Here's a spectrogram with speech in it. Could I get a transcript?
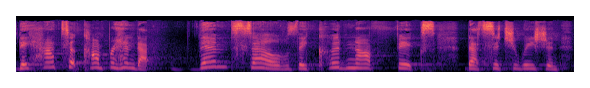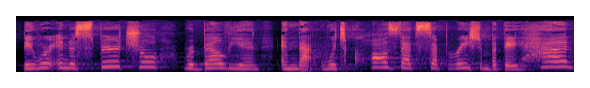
They had to comprehend that themselves they could not fix that situation. They were in a spiritual rebellion and that which caused that separation, but they had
